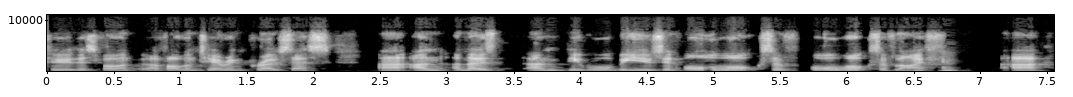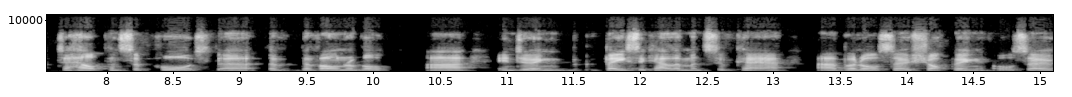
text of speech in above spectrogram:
to this vol volunteering process, and and those and people will be using all walks of all walks of life uh, to help and support the, the, the vulnerable uh, in doing basic elements of care, uh, but also shopping, also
